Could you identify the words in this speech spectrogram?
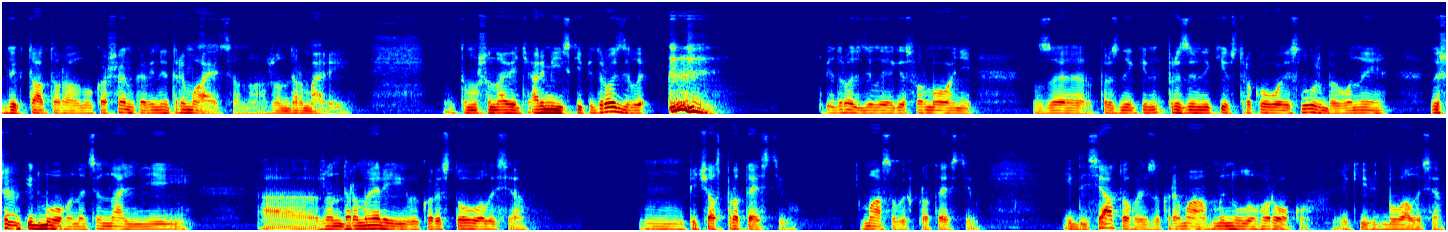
диктатора Лукашенка він і тримається на жандармерії. Тому що навіть армійські підрозділи, підрозділи, які сформовані з призовників строкової служби, вони лише в підмогу національній а, жандармерії використовувалися м, під час протестів, масових протестів і 10-го, і, зокрема, минулого року, які відбувалися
